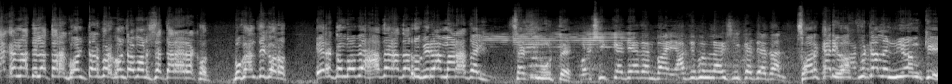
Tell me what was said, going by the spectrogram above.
টাকা না দিলে তোরা ঘণ্টার পর ঘণ্টা মানুষের দাঁড়ায় রাখত। ভোগান্তি করত। এরকম ভাবে হাজার হাজার রুগীরা মারা যায় শেষ মুহূর্তে। শিক্ষা দিয়ে দেন ভাই আজিবুল্লাহ শিক্ষা দিয়ে দেন। সরকারি হসপিটালের নিয়ম কি?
